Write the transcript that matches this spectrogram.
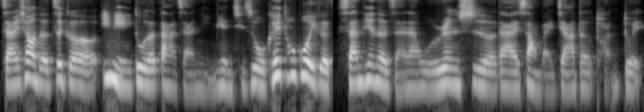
杂学校的这个一年一度的大展里面，其实我可以透过一个三天的展览，我认识了大概上百家的团队。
